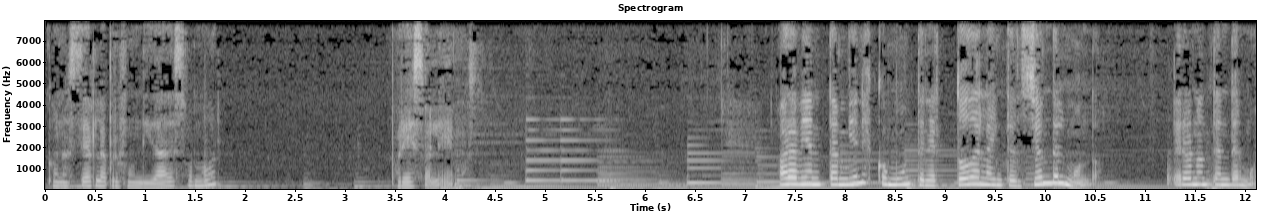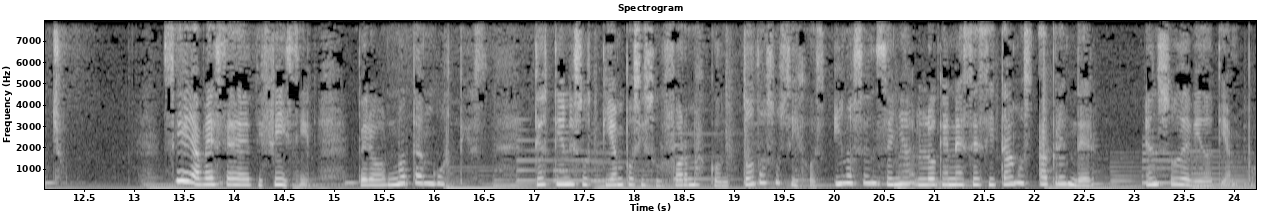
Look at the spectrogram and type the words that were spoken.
conocer la profundidad de su amor? Por eso leemos. Ahora bien, también es común tener toda la intención del mundo, pero no entender mucho. Sí, a veces es difícil, pero no te angusties. Dios tiene sus tiempos y sus formas con todos sus hijos y nos enseña lo que necesitamos aprender en su debido tiempo.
